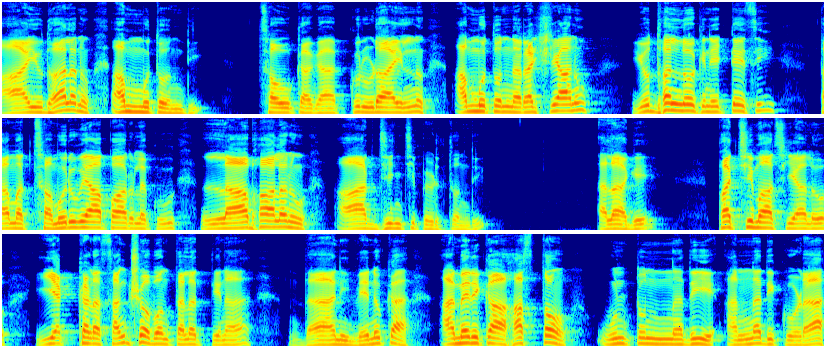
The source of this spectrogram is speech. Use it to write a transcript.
ఆయుధాలను అమ్ముతోంది. చౌకగా క్రూడాయిల్ను అమ్ముతున్న రష్యాను యుద్ధంలోకి నెట్టేసి తమ చమురు వ్యాపారులకు లాభాలను ఆర్జించి పెడుతుంది. అలాగే పశ్చిమాసియాలో ఎక్కడ సంక్షోభం తలెత్తినా దాని వెనుక అమెరికా హస్తం ఉంటున్నది అన్నది కూడా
